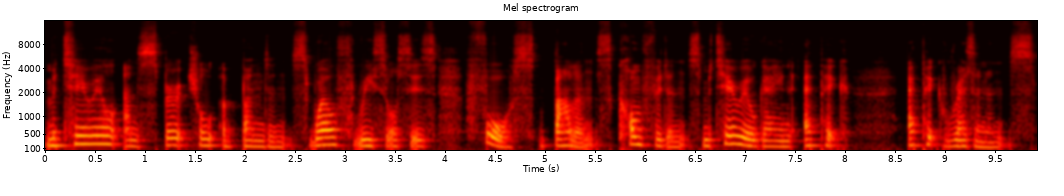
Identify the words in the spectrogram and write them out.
Material and spiritual abundance, wealth, resources, force, balance, confidence, material gain, epic epic resonance.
